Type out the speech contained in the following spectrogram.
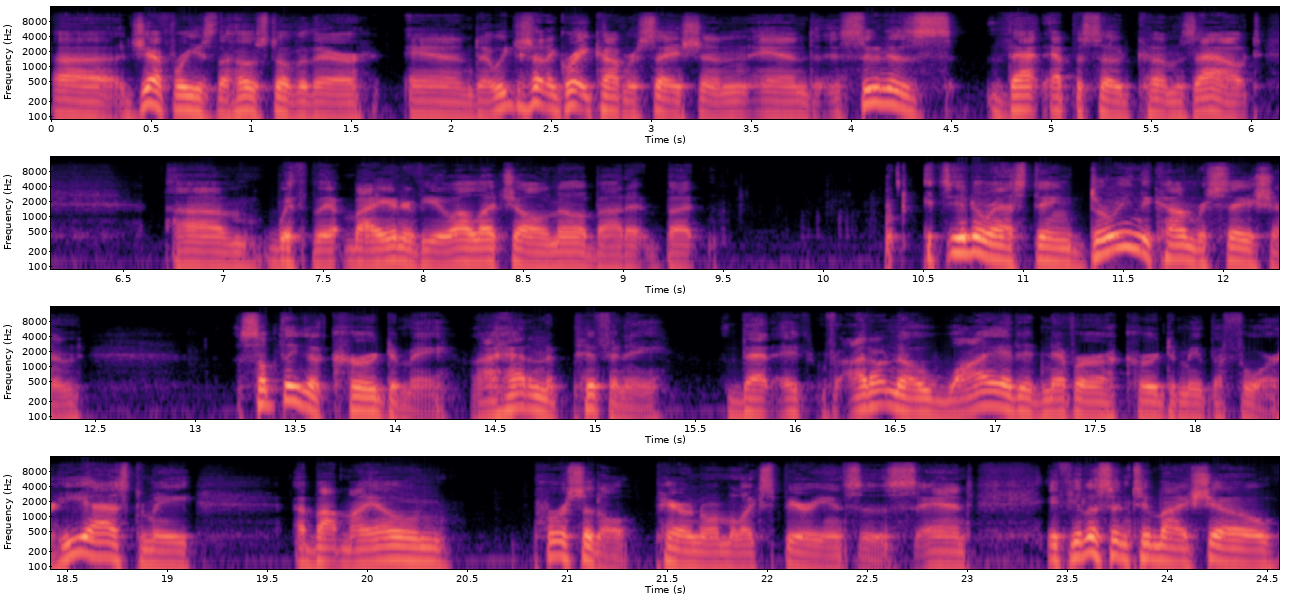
Uh, Jeffrey is the host over there, and uh, we just had a great conversation. And as soon as that episode comes out um, with my interview, I'll let you all know about it. But it's interesting. During the conversation, something occurred to me. I had an epiphany that it, I don't know why it had never occurred to me before. He asked me about my own personal paranormal experiences. And if you listen to my show,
